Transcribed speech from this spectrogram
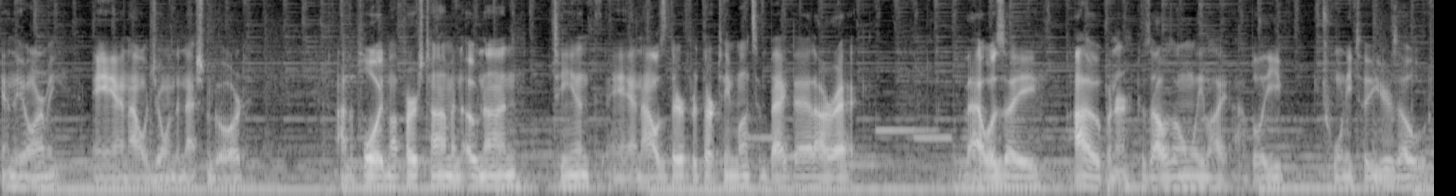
in the Army, and I would join the National Guard. I deployed my first time in 09 10, and I was there for 13 months in Baghdad, Iraq. That was a eye-opener because I was only like, I believe, 22 years old.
